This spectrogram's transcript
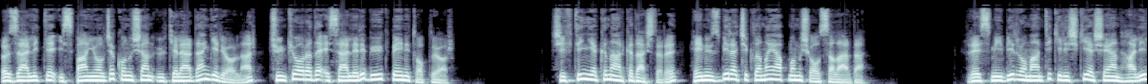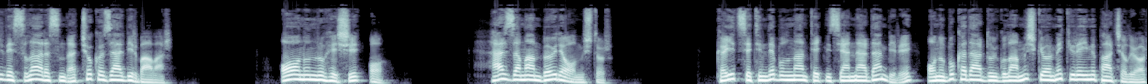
Özellikle İspanyolca konuşan ülkelerden geliyorlar, çünkü orada eserleri büyük beğeni topluyor. Çiftin yakın arkadaşları, henüz bir açıklama yapmamış olsalar da. Resmi bir romantik ilişki yaşayan Halil ve Sıla arasında çok özel bir bağ var. O onun ruh eşi, o. Her zaman böyle olmuştur. Kayıt setinde bulunan teknisyenlerden biri, onu bu kadar duygulanmış görmek yüreğimi parçalıyor,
